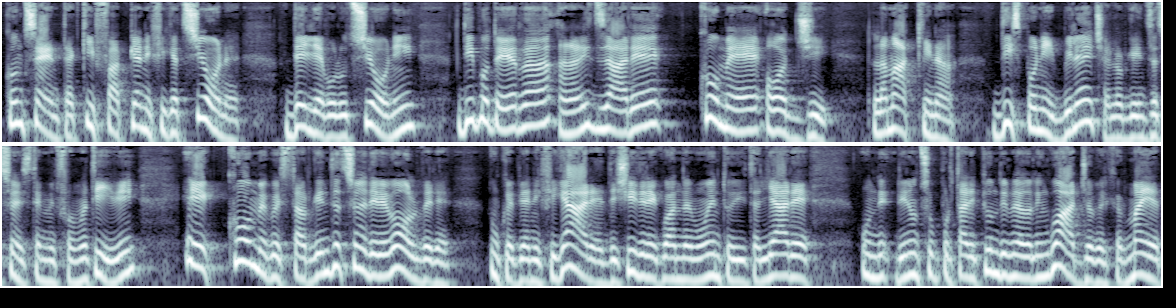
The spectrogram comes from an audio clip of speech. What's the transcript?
consente a chi fa pianificazione delle evoluzioni di poter analizzare come è oggi la macchina disponibile, cioè l'organizzazione dei sistemi informativi, e come questa organizzazione deve evolvere, dunque pianificare, decidere quando è il momento di tagliare, un, di non supportare più un determinato linguaggio perché ormai è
